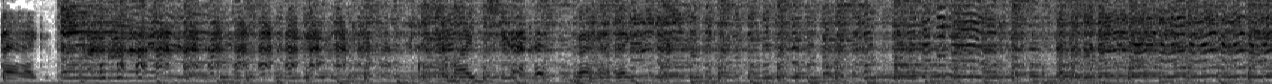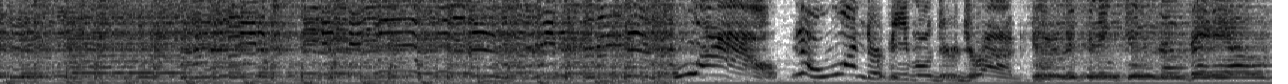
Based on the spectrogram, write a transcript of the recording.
bag. My jazz bag. Drugs. You're listening to the radio.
